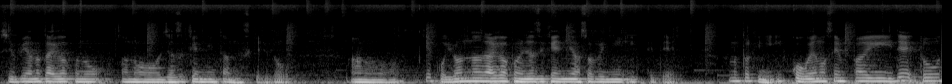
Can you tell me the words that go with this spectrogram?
渋谷の大学のあのジャズ研にいたんですけれどあの結構いろんな大学のジャズ研に遊びに行っててその時に1個上の先輩で東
